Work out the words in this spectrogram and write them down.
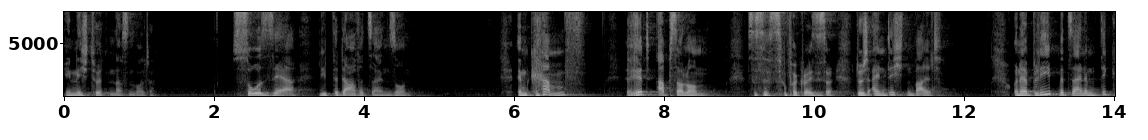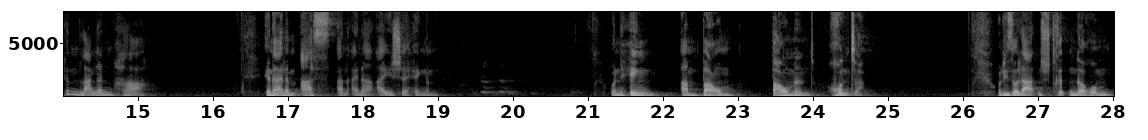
ihn nicht töten lassen wollte. So sehr liebte David seinen Sohn. Im Kampf ritt Absalom, das ist super crazy story, durch einen dichten Wald. Und er blieb mit seinem dicken, langen Haar in einem Ast an einer Eiche hängen und hing am Baum baumelnd runter. Und die Soldaten stritten darum,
